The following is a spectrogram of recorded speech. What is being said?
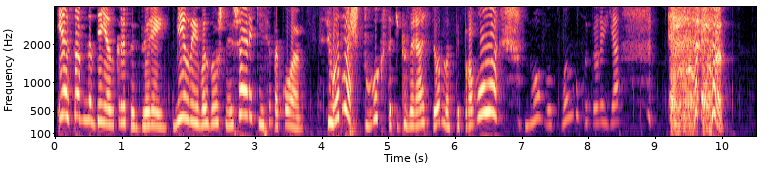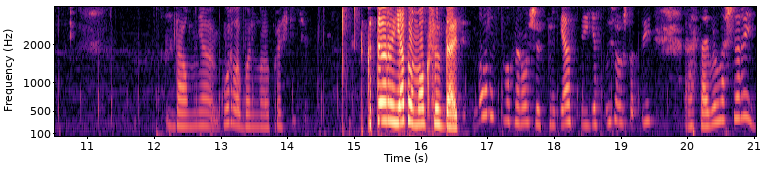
И особенно в день открытых дверей. Милые воздушные шарики и все такое. Седла? Что? Кстати говоря, о седлах ты пробовала новую гонку, которую я... Да, у меня горло больное, простите. Которую я помог создать. Множество хороших препятствий. Я слышал, что ты расставила шары.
